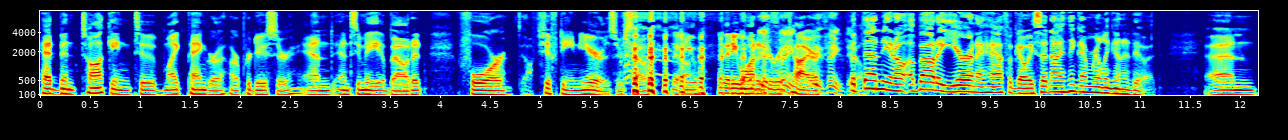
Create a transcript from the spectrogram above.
had been talking to Mike Pengra, our producer, and, and to me about it for 15 years or so that he that he wanted to think? retire. What do you think, but then, you know, about a year and a half ago, he said, no, "I think I'm really going to do it." And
